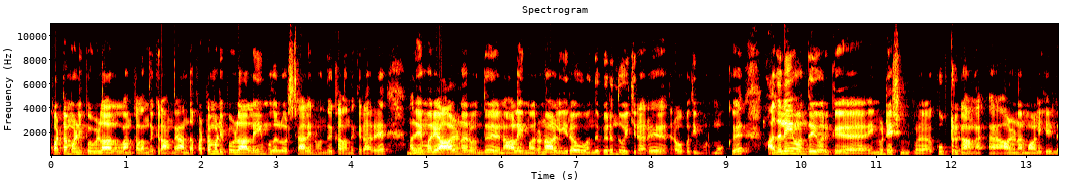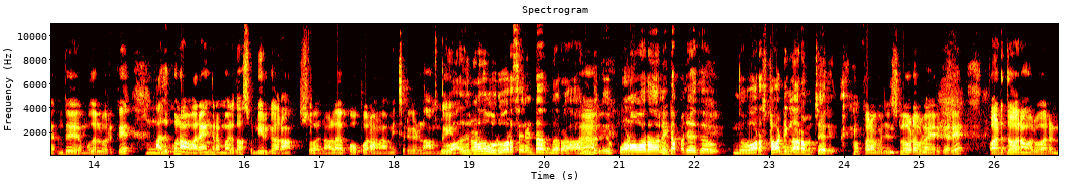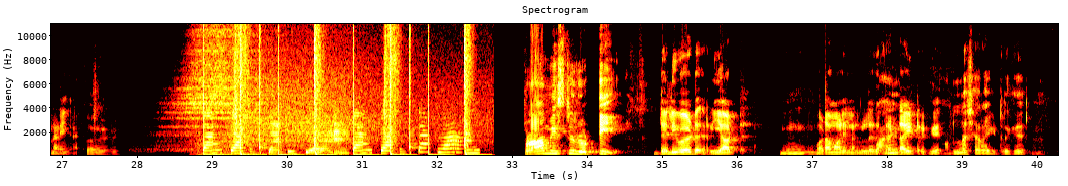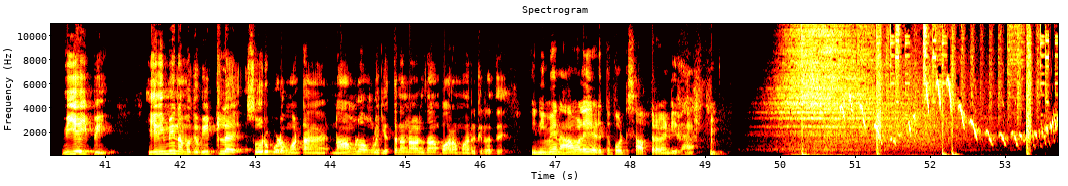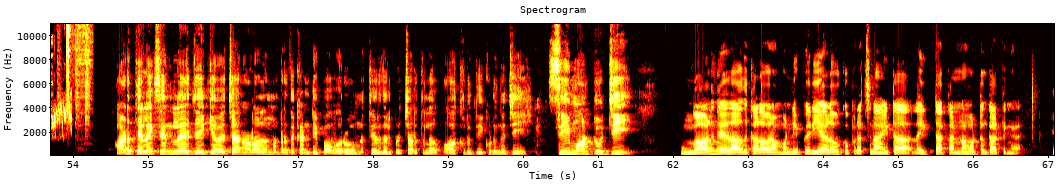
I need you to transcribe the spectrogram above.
பட்டமளிப்பு விழாலெல்லாம் கலந்துக்கிறாங்க. அந்த பட்டமளிப்பு விழாலையும் முதல்வர் ஸ்டாலின் வந்து கலந்துக்கிறாரு. அதே மாதிரி ஆளுநர் வந்து நாளை மறுநாள் இரவு வந்து விருந்து வைக்கிறாரு திரௌபதி முர்முக்கு அதுலேயும் வந்து இவருக்கு இன்விடேஷன் கூப்பிட்டுருக்காங்க ஆளுநர் மாளிகையில இருந்து முதல்வருக்கு அதுக்கும் நான் வரேங்கிற மாதிரி தான் சொல்லியிருக்காராம். ஸோ அதனால போக போறாங்க அமைச்சர்கள்லாம் அங்கே அதனாலதான் ஒரு வாரம் சைலண்டா இருந்தாரா? ஆளுநரு? போன வாரம் லைட்டா பஞ்சாயத்து இந்த வாரம் ஸ்டார்டிங்ல ஆரம்பிச்சாரு. அப்புறம் கொஞ்சம் ஸ்லோ டவுன் ஆயிருக்காரு. இப்போ அடுத்த வாரம் வருவாருன்னு நினைக்கிறேன். ப்ராமிஸ்டு ரொட்டி. டெலிவர்டு ரியாட் வட மாநிலங்கள்ல இது ட்ரெண்ட் ஆயிட்டு இருக்கு நல்ல ஷேர் ஆகிட்டு இருக்கு. விஐபி இனிமே நமக்கு வீட்டுல சோறு போட மாட்டாங்க. நாமளும் அவங்களுக்கு எத்தனை நாள் தான் பாரமா இருக்கிறது? இனிமே நாமளே எடுத்து போட்டு சாப்பிட்ற வேண்டியதுதான். அடுத்த எலெக்ஷன்ல ஜெயிக்க வச்சா நாடாளுமன்றத்துக்கு கண்டிப்பா வருவோம்னு தேர்தல் பிரச்சாரத்துல வாக்குறுதி கொடுங்க ஜி. சீமான் டு ஜி உங்க ஆளுங்க ஏதாவது கலவரம் பண்ணி பெரிய அளவுக்கு பிரச்சனை ஆயிட்டா லைட்டா கண்ணை மட்டும் காட்டுங்க.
